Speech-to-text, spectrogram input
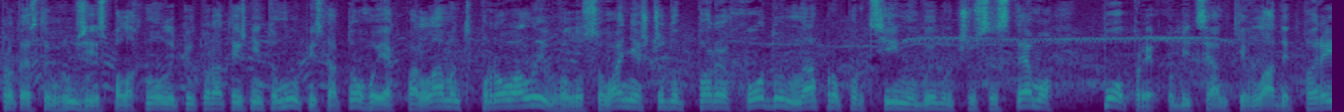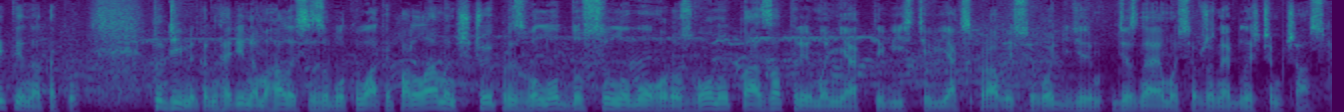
Протести в Грузії спалахнули півтора тижні тому, після того як парламент провалив голосування щодо переходу на пропорційну виборчу систему. Попри обіцянки влади перейти на таку, тоді мітингарі намагалися заблокувати парламент, що й призвело до силового розгону та затримання активістів. Як справи сьогодні дізнаємося вже найближчим часом.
